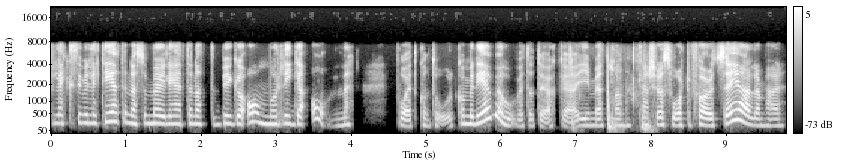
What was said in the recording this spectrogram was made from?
flexibiliteten, alltså möjligheten att bygga om och rigga om på ett kontor? Kommer det behovet att öka i och med att man kanske har svårt att förutsäga alla de här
